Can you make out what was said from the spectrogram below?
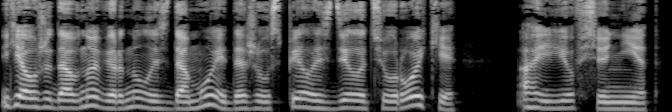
Я уже давно вернулась домой и даже успела сделать уроки, а ее все нет.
